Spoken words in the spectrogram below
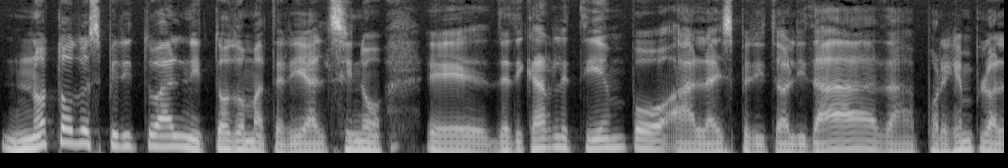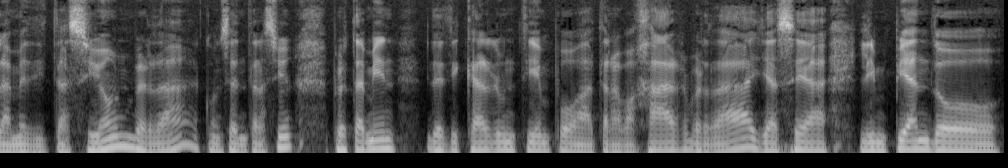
No todo espiritual ni todo material, sino eh, dedicarle tiempo a la espiritualidad, por ejemplo, a la meditación, ¿verdad? Concentración, pero también dedicarle un tiempo a trabajar, ¿verdad? Ya sea limpiando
